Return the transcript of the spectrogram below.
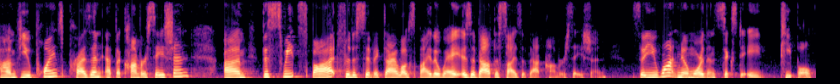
um, viewpoints present at the conversation. Um, the sweet spot for the civic dialogues, by the way, is about the size of that conversation. So you want no more than six to eight people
